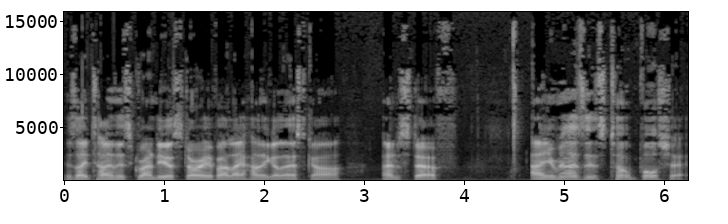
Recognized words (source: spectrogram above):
is like telling this grandiose story about like how they got their scar and stuff, and you realize it's total bullshit.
